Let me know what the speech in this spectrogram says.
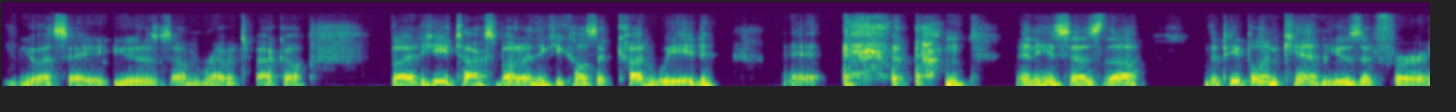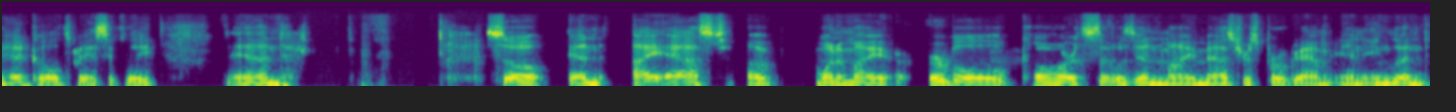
USA, use um, rabbit tobacco. But he talks about it. I think he calls it cudweed, and he says the the people in Kent use it for head colds, basically. And so, and I asked uh, one of my herbal cohorts that was in my master's program in England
